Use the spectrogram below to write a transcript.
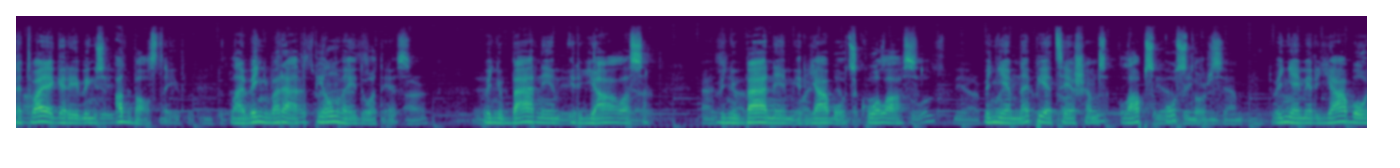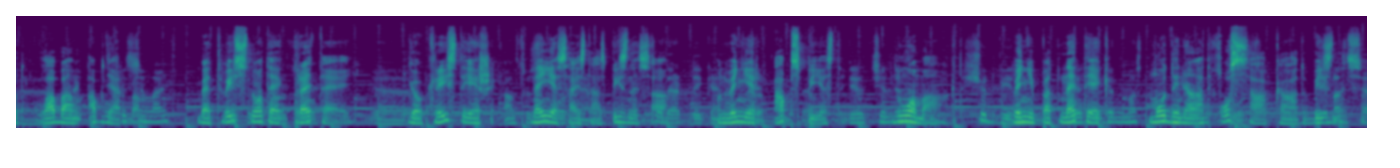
bet vajag arī viņus atbalstīt, lai viņi varētu pilnveidoties. Viņu bērniem ir jālasa, Viņu bērniem ir jābūt skolās, viņiem nepieciešams labs uzturs, viņiem ir jābūt labam apģērbam. Bet viss notiek pretēji, jo kristieši neiesaistās biznesā, un viņi ir apspiesti, nomākti. Viņi pat netiek mudināti uzsākt kādu biznesu.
